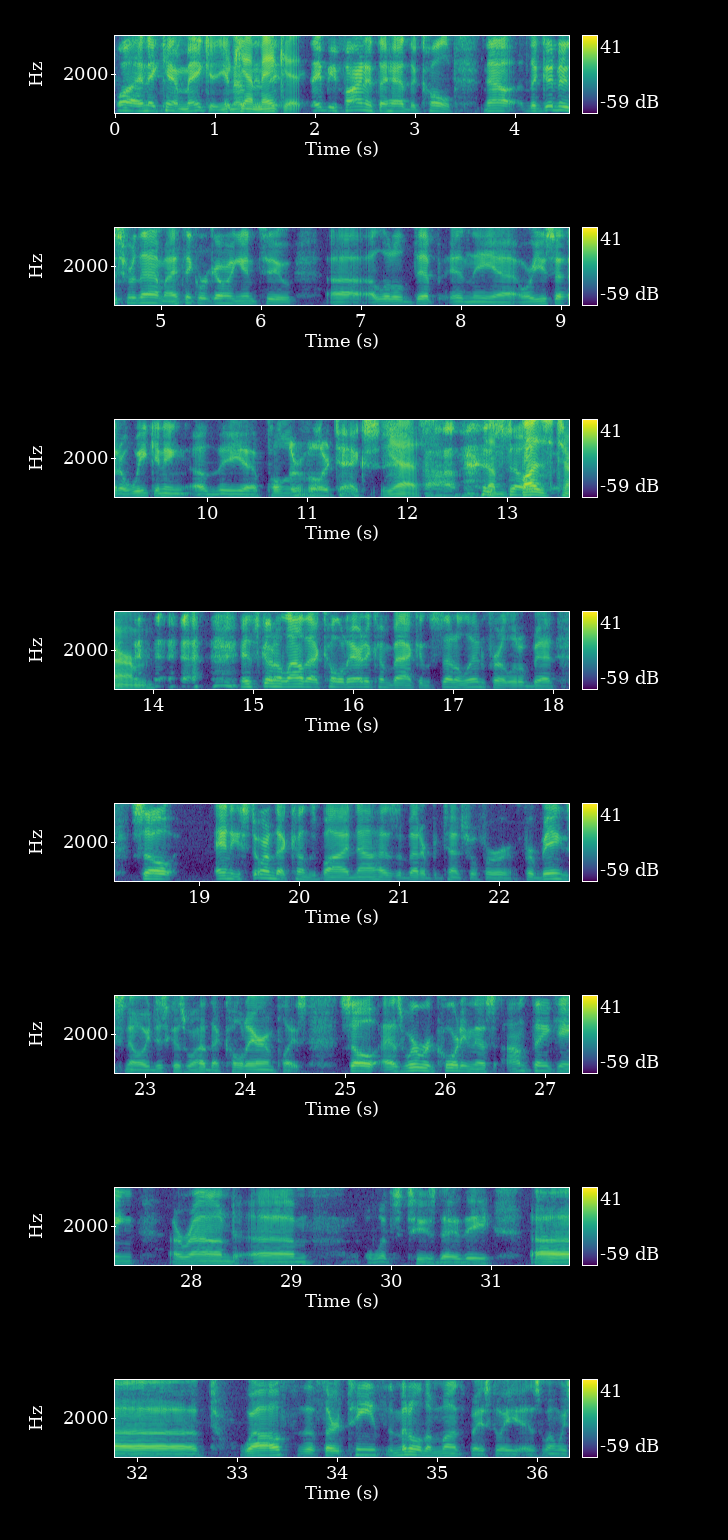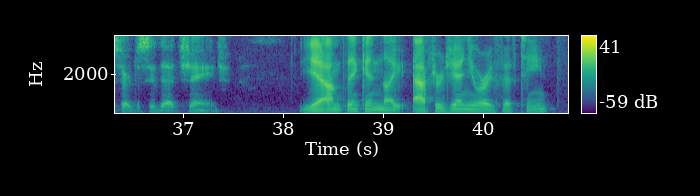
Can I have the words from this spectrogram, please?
Well, and they can't make it. You they know, can't make they, it. They'd be fine if they had the cold. Now, the good news for them, I think we're going into uh, a little dip in the, uh, or you said a weakening of the uh, polar vortex. Yes, um, it's a so, buzz term. it's going to allow that cold air to come back and settle in for a little bit. So any storm that comes by now has a better potential for for being snowy, just because we'll have that cold air in place. So as we're recording this, I'm thinking around. Um, what's Tuesday? The uh, 12th, the 13th, the middle of the month basically is when we start to see that change. Yeah, I'm thinking like after January 15th.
